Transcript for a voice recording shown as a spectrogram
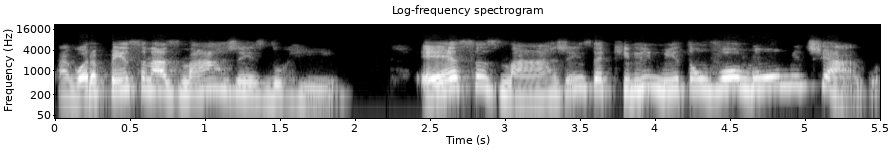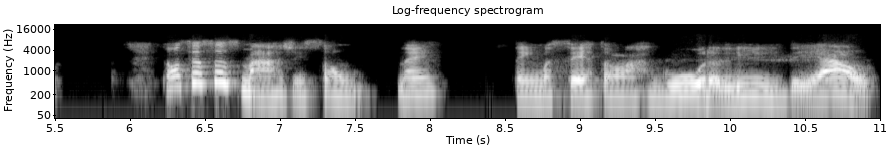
Agora pensa nas margens do rio. Essas margens é que limitam o volume de água. Então, se essas margens são, né, tem uma certa largura ali, ideal,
